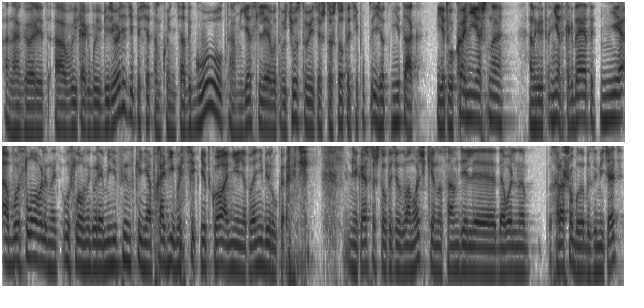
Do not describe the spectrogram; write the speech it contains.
Она говорит, а вы как бы берете, типа, себе там какой-нибудь отгул, там, если вот вы чувствуете, что что-то, типа, идет не так. Я такой, конечно. Она говорит, нет, когда это не обусловлено, условно говоря, медицинской необходимостью. Я такой, а, не, нет, тогда не беру, короче. Мне кажется, что вот эти звоночки, на самом деле, довольно хорошо было бы замечать.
